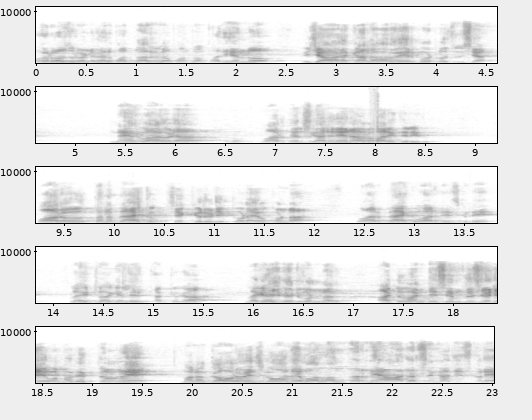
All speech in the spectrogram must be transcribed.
ఒకరోజు రెండు వేల పద్నాలుగులో పంతొమ్మిది పదిహేనులో విజయవాడ గన్నవరం ఎయిర్పోర్ట్లో చూశా. నాకు ఆవిడ వారు తెలుసు కానీ నేను ఎవరో వారికి తెలియదు వారు తన బ్యాగ్ సెక్యూరిటీకి కూడా ఇవ్వకుండా వారి బ్యాగ్ వారు తీసుకుని ఫ్లైట్లోకి వెళ్ళి చక్కగా లగేజ్ పెట్టుకుంటున్నారు. అటువంటి సింప్లిసిటీ ఉన్న వ్యక్తుల్ని మనం గౌరవించుకోవాలి. వాళ్ళందరినీ ఆదర్శంగా తీసుకుని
